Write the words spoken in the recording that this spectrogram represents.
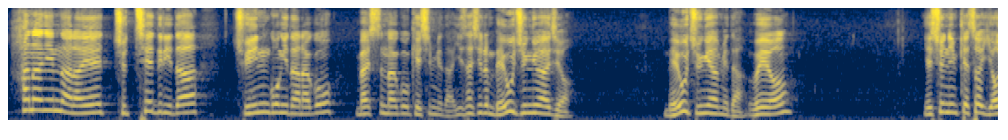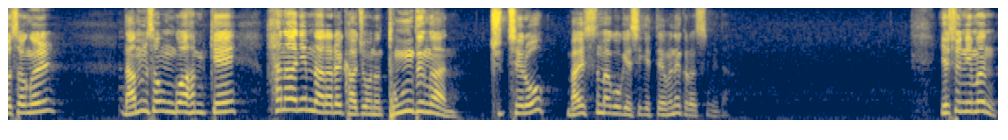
하나님 나라의 주체들이다 주인공이다라고 말씀하고 계십니다. 이 사실은 매우 중요하죠. 매우 중요합니다. 왜요? 예수님께서 여성을 남성과 함께 하나님 나라를 가져오는 동등한 주체로 말씀하고 계시기 때문에 그렇습니다. 예수님은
